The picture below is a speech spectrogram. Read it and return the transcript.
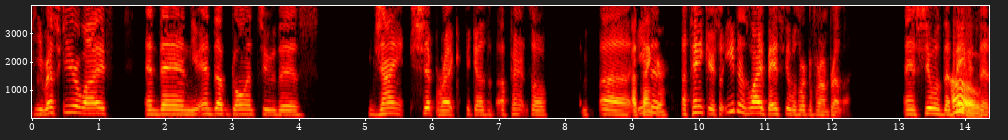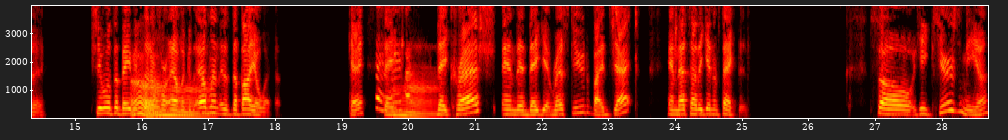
you rescue your wife, and then you end up going to this giant shipwreck because apparently, so, uh, a Ethan, tanker. a tanker. So Ethan's wife basically was working for Umbrella, and she was the Oh. babysitter. She was the babysitter Oh. for Evelyn because Evelyn is the bioweapon. Okay, they Ah. they crash and then they get rescued by Jack, and that's how they get infected. So he cures Mia.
